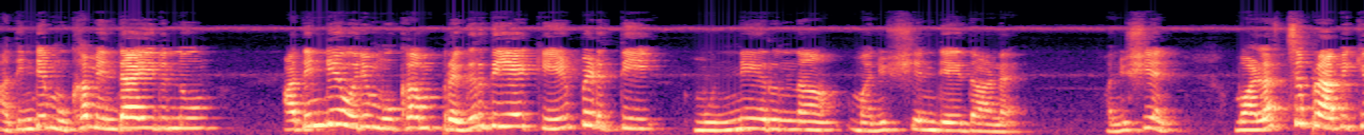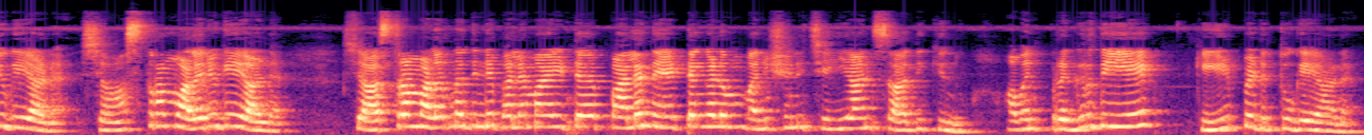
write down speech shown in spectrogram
അതിന്റെ മുഖം എന്തായിരുന്നു? അതിന്റെ ഒരു മുഖം പ്രകൃതിയെ കീഴ്പ്പെടുത്തി മുന്നേറുന്ന മനുഷ്യന്റെതാണ് മനുഷ്യൻ വളർച്ച പ്രാപിക്കുകയാണ് ശാസ്ത്രം വളരുകയാണ്. ശാസ്ത്രം വളർന്നതിന്റെ ഫലമായിട്ട് പല നേട്ടങ്ങളും മനുഷ്യന് ചെയ്യാൻ സാധിക്കുന്നു. അവൻ പ്രകൃതിയെ കീഴ്പ്പെടുത്തുകയാണ്.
